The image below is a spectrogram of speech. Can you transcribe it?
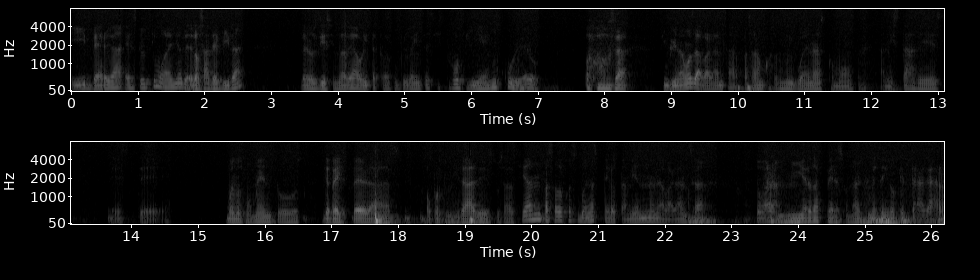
y verga, este último año, de, o sea, de vida, de los 19 ahorita que voy a cumplir 20, sí estuvo bien culero. O sea, si inclinamos la balanza, pasaron cosas muy buenas como amistades, este, buenos momentos, de feras, oportunidades, o sea, sí han pasado cosas buenas, pero también en la balanza toda la mierda personal que me he tenido que tragar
